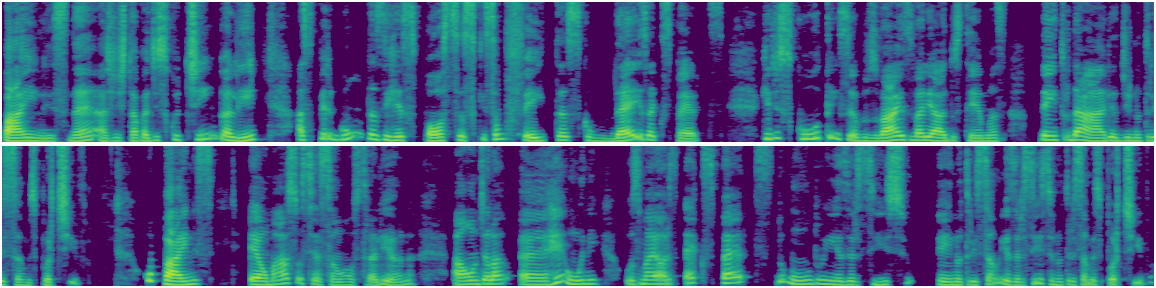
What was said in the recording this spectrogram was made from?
Paines, né? A gente estava discutindo ali as perguntas e respostas que são feitas com 10 experts que discutem sobre os mais variados temas dentro da área de nutrição esportiva. O Pines é uma associação australiana onde ela é, reúne os maiores experts do mundo em exercício, em nutrição e exercício e nutrição esportiva.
